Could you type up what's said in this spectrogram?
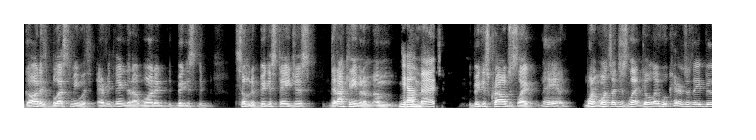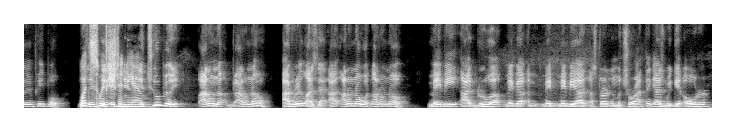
God has blessed me with everything that I wanted. The biggest, the, some of the biggest stages that I can even um, Yeah. imagine. The biggest crowd, just like man. When, once I just let go, like who cares? There's eight billion people. What There's eight- switched it- in it- you? it- Two billion. I don't know. I don't know. I realized that. I, I don't know what. I don't know. Maybe I grew up. Maybe I maybe maybe I, I started to mature. I think as we get older,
